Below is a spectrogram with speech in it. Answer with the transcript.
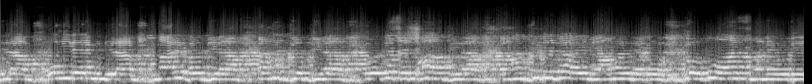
দিলাম দিলাম দিলাম দিলাম ওর কাছে দিলাম। আমার দেখো আসমানে ওঠে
